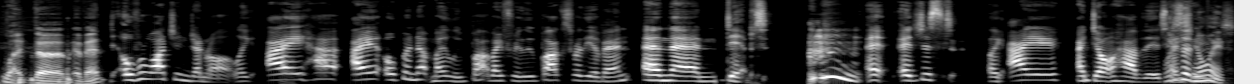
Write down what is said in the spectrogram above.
What the event? Overwatch in general, like I have, I opened up my loot box, my free loot box for the event, and then dipped. it it just like I I don't have the attention What is that noise?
